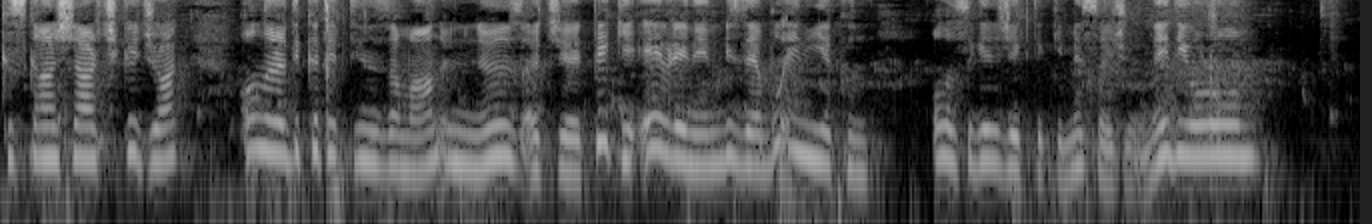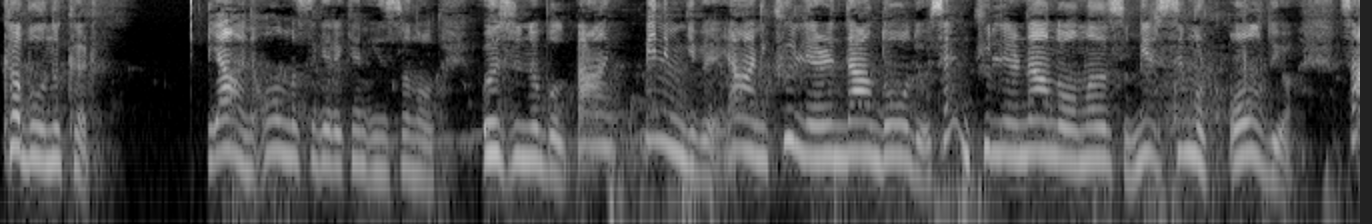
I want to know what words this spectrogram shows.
kıskançlar çıkacak. Onlara dikkat ettiğiniz zaman önünüz açık. Peki evrenin bize bu en yakın olası gelecekteki mesajı ne diyorum? Kabuğunu kır. Yani olması gereken insan ol. Özünü bul. Ben benim gibi yani küllerinden doğ diyor. Sen küllerinden doğmalısın. Bir simurg ol diyor. Sen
